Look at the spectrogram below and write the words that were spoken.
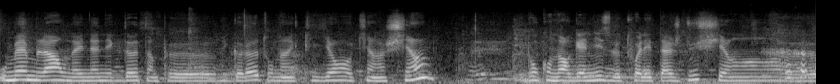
Ou même là, on a une anecdote un peu rigolote. On a un client qui a un chien. Donc, on organise le toilettage du chien, euh,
